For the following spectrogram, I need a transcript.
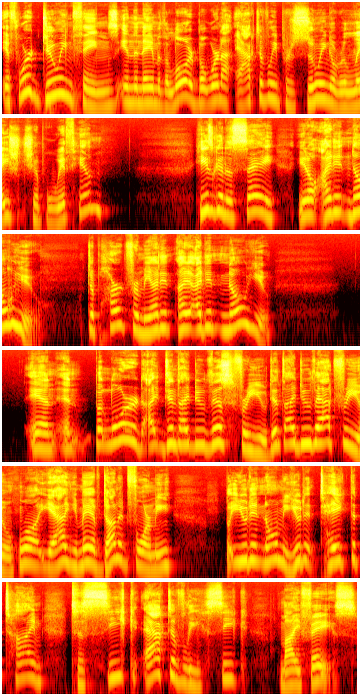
if we're doing things in the name of the Lord, but we're not actively pursuing a relationship with Him, He's going to say, you know, I didn't know you. Depart from me. I didn't. I, I didn't know you. And and but Lord, I didn't I do this for you? Didn't I do that for you? Well, yeah, you may have done it for me, but you didn't know me. You didn't take the time to seek actively seek my face.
